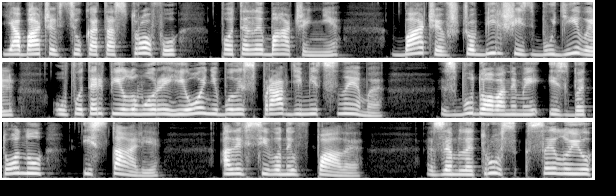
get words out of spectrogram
Я бачив цю катастрофу по телебаченні, бачив, що більшість будівель у потерпілому регіоні були справді міцними, збудованими із бетону і сталі, але всі вони впали. Землетрус силою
